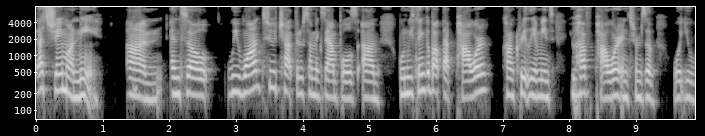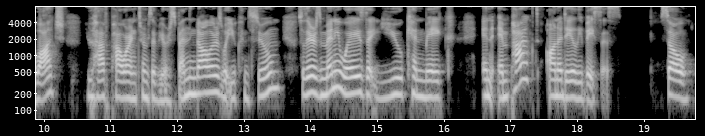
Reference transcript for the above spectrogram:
that's shame on me. Um, and so we want to chat through some examples. Um, when we think about that power, concretely, it means you have power in terms of what you watch, you have power in terms of your spending dollars, what you consume. So there's many ways that you can make an impact on a daily basis. So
